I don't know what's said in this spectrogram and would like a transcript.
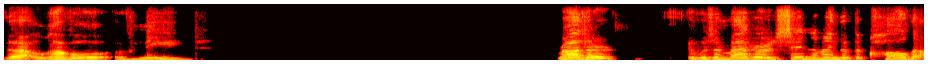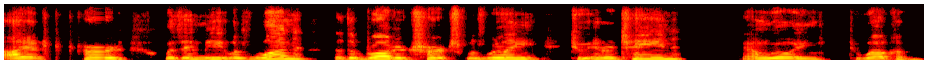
that level of need. Rather, it was a matter of signaling that the call that I had heard within me was one that the broader church was willing to entertain and willing to welcome.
